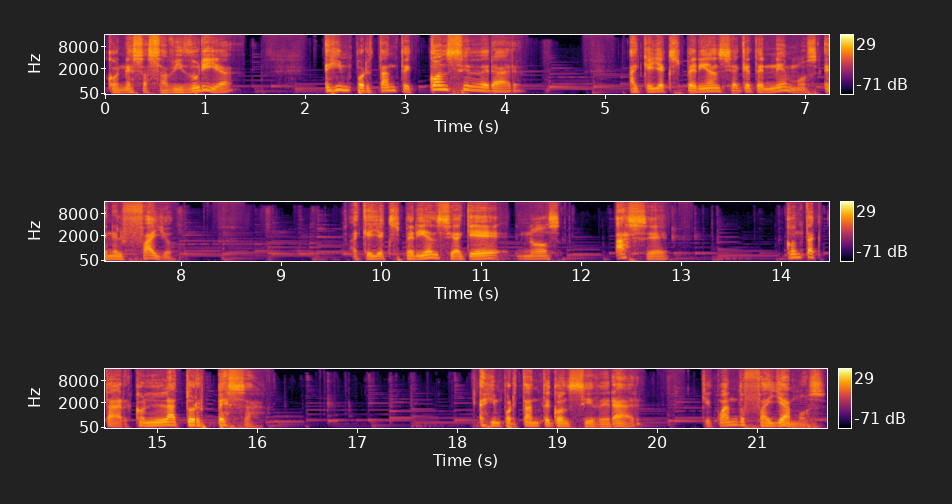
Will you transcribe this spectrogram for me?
con esa sabiduría, es importante considerar aquella experiencia que tenemos en el fallo, aquella experiencia que nos hace contactar con la torpeza. Es importante considerar que cuando fallamos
